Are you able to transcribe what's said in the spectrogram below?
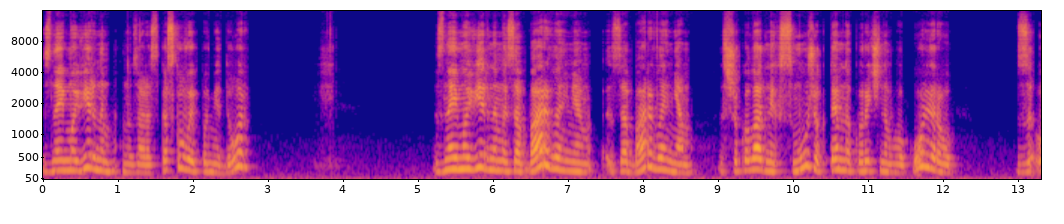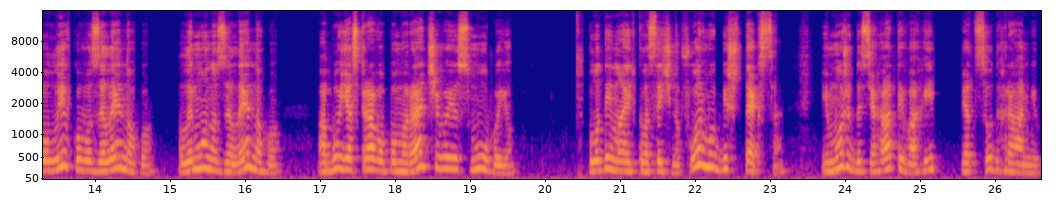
з неймовірним. Ну, зараз казковий помідор. З неймовірними забарвленням, забарвленням з шоколадних смужок темно-коричневого кольору, з оливково-зеленого, лимоно-зеленого або яскраво-помаранчевою смугою. Плоди мають класичну форму біштекса і можуть досягати ваги 500 грамів.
